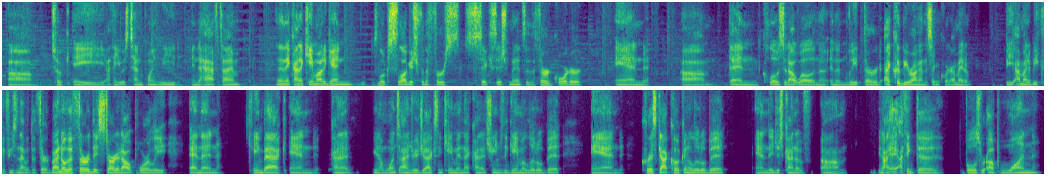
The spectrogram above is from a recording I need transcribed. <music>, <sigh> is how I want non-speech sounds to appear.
um, took a, I think it was 10 point lead into halftime. And then they kind of came out again, looked sluggish for the first six ish minutes of the third quarter, and um, then closed it out well in the in the late third. I could be wrong on the second quarter. I might have be I might be confusing that with the third, but I know the third they started out poorly and then came back and kind of, you know, once Andre Jackson came in, that kind of changed the game a little bit. And Khris got cooking a little bit. And they just kind of, um, you know, I, I think the Bulls were up one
